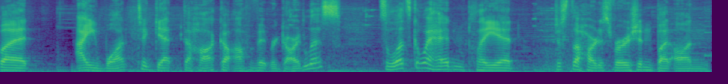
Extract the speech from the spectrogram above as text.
but I want to get the Haka off of it regardless. So let's go ahead and play it just the hardest version, but on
